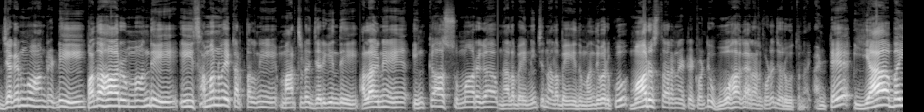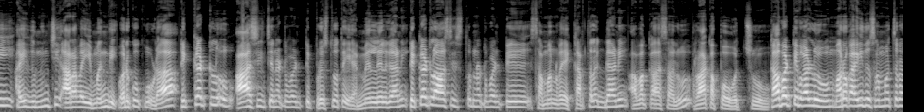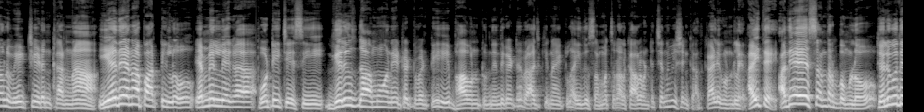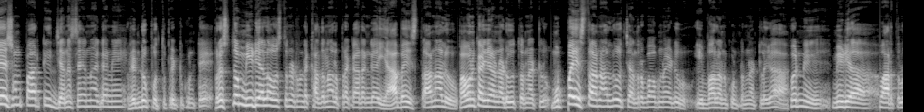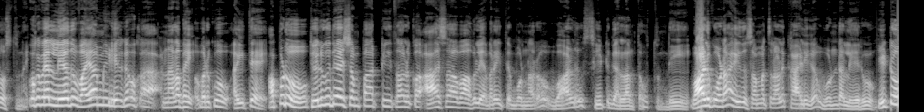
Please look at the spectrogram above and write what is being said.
జగన్మోహన్ రెడ్డి పదహారు మంది ఈ సమన్వయకర్తల్ని మార్చడం జరిగింది. అలాగనే ఇంకా సుమారుగా నలభై నుంచి నలభై ఐదు మంది వరకు మారుస్తారనేటటువంటి ఊహాగానాలు కూడా జరుగుతున్నాయి. అంటే యాభై ఐదు నుంచి అరవై మంది వరకు కూడా టిక్కెట్లు ఆశించినటువంటి ప్రస్తుత ఎమ్మెల్యేలు కానీ టిక్కెట్లు ఆశిస్తున్నటువంటి సమన్వయకర్తలకు కానీ అవకాశాలు రాకపోవచ్చు. కాబట్టి వాళ్ళు మరొక ఐదు సంవత్సరాలు వెయిట్ చేయడం కన్నా ఏదైనా పార్టీలో ఎమ్మెల్యేగా పోటీ చేసి గెలుద్దాము అనేటటువంటి భావన ఉంటుంది. ఎందుకంటే రాజకీయ నాయకులు ఐదు సంవత్సరాల కాలం అంటే చిన్న విషయం కాదు ఖాళీగా ఉండలేరు. అయితే అదే సందర్భంలో తెలుగుదేశం పార్టీ జనసేన గాని రెండు పొత్తు పెట్టుకుంటే ప్రస్తుతం మీడియా మీడియాలో వస్తున్నటువంటి కథనాల ప్రకారంగా యాభై స్థానాలు పవన్ కళ్యాణ్ అడుగుతున్నట్లు ముప్పై స్థానాలు చంద్రబాబు నాయుడు ఇవ్వాలనుకుంటున్నట్లుగా కొన్ని మీడియా వార్తలు వస్తున్నాయి. ఒకవేళ లేదు వయా మీడియాగా ఒక నలభై వరకు అయితే అప్పుడు తెలుగుదేశం పార్టీ తాలూకా ఆశావాహులు ఎవరైతే ఉన్నారో వాళ్ళు సీటు గల్లంత అవుతుంది వాళ్ళు కూడా ఐదు సంవత్సరాలు ఖాళీగా ఉండలేరు. ఇటు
